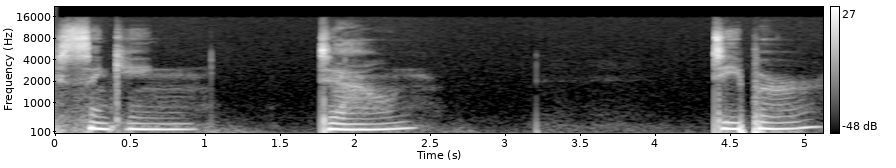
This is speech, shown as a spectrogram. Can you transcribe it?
sinking down deeper,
